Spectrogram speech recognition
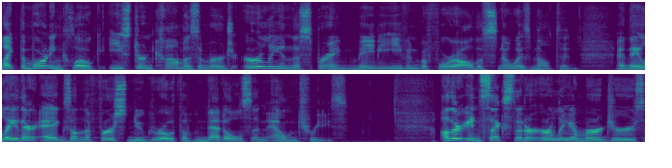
Like the mourning cloak, eastern commas emerge early in the spring, maybe even before all the snow has melted, and they lay their eggs on the first new growth of nettles and elm trees. Other insects that are early emergers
